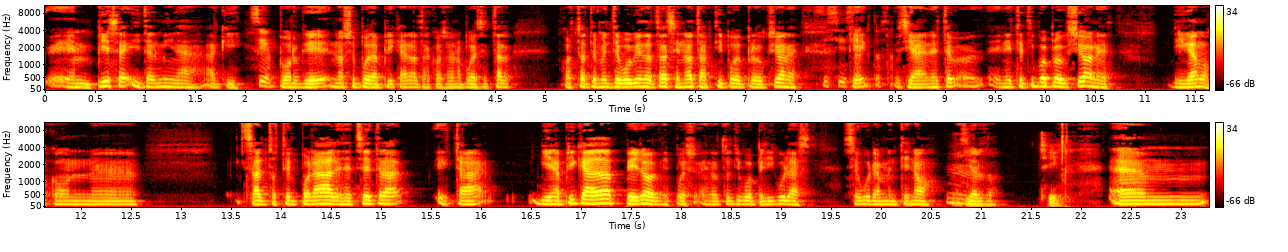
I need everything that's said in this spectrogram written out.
empieza y termina aquí. Sí. Porque no se puede aplicar a otras cosas, no puedes estar constantemente volviendo atrás en otros tipos de producciones. Sí, sí, que, exacto, exacto. O sea, en este, en este tipo de producciones, digamos, con eh, saltos temporales, etcétera, está bien aplicada, pero después en otro tipo de películas seguramente no, ¿no es Mm. cierto? Sí. Em, en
